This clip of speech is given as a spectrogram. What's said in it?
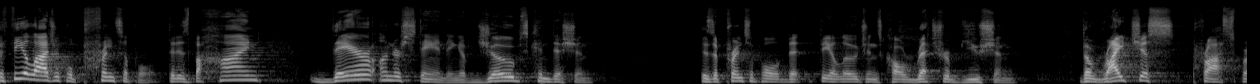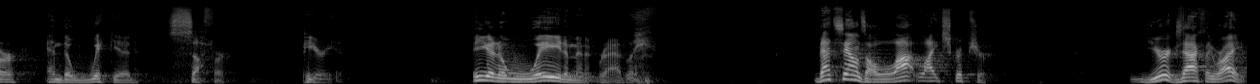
The theological principle that is behind their understanding of Job's condition is a principle that theologians call retribution. The righteous prosper and the wicked suffer, period. And you're going to wait a minute, Bradley. That sounds a lot like Scripture. You're exactly right.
